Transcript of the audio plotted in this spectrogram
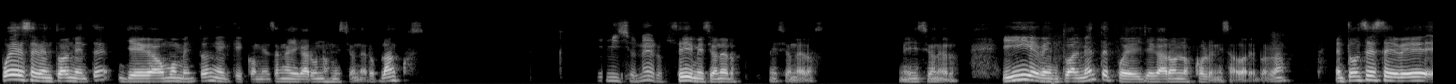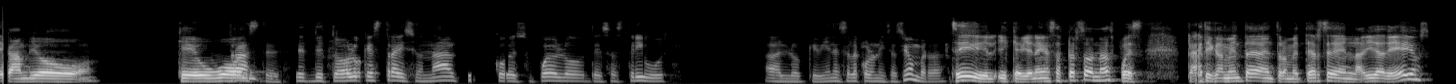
pues eventualmente llega un momento en el que comienzan a llegar unos misioneros blancos. Misioneros. Sí, misioneros, misioneros, misioneros. Y eventualmente pues llegaron los colonizadores, ¿verdad? Entonces se ve el cambio que hubo, Contraste de, de todo lo que es tradicional, típico de su pueblo, de esas tribus, a lo que viene a ser la colonización, ¿verdad? sí, y que vienen esas personas pues prácticamente a entrometerse en la vida de ellos.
